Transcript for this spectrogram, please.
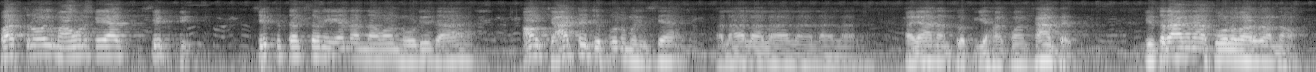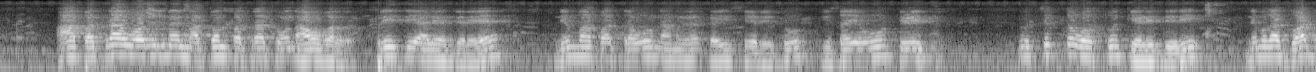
ಪತ್ರ ಹೋಗಿ ಮಾವನ ಕೈಯಾಗ ಸಿಕ್ತಿ. ಸಿಕ್ಕ ತಕ್ಷಣ ಏನನ್ನವ ನೋಡಿದ, ಅವ್ ಚಾಟ ಜಪ್ಪನ ಮನುಷ್ಯ. ಅಲ ಅಲ ಅಲ ಅಲ ಅಲ ಅಲ ಅಲ ಹಳ್ಯಾನಂತ ತೊಪ್ಪಿಗೆ ಹಾಕುವಂಗ ಕಾಣ್ತೈತಿ. ಇತರಾಗ ನಾ ಸೋಲಬಾರ್ದ ನಾವು ಆ ಪತ್ರ ಓದಿದ ಮೇಲೆ ಮತ್ತೊಂದು ಪತ್ರ ತೊಗೊಂಡು ನಾವು ಬರೋದು. ಪ್ರೀತಿ ಹಳೆ ಅಂದರೆ. ನಿಮ್ಮ ಪತ್ರವು ನನಗೆ ಕೈ ಸೇರಿತು ವಿಷಯವೂ ತಿಳಿತು ನೀವು ಚಿಕ್ಕ ವಸ್ತು ಕೇಳಿದ್ದೀರಿ ನಿಮಗೆ ದೊಡ್ಡ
